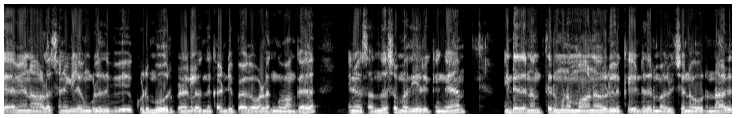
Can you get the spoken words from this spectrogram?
தேவையான ஆலோசனைகளை உங்களது குடும்ப உறுப்பினர்கள் வந்து கண்டிப்பாக வழங்குவாங்க. எனக்கு சந்தோஷம் அதிகரிக்குங்க. இந்த தினம் திருமணமானவர்களுக்கு இந்த தினம் மகிழ்ச்சியான ஒரு நாள்.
